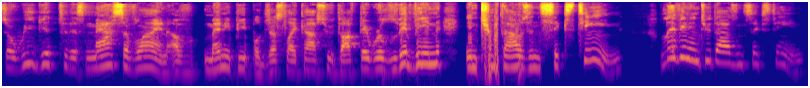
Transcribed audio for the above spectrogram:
So we get to this massive line of many people just like us who thought they were living in 2016, living in 2016.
